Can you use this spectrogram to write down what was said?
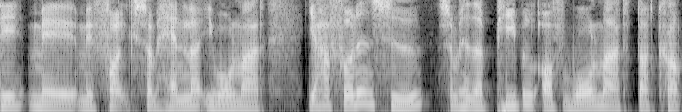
det med, med folk, som handler i Walmart. Jeg har fundet en side, som hedder peopleofwalmart.com.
